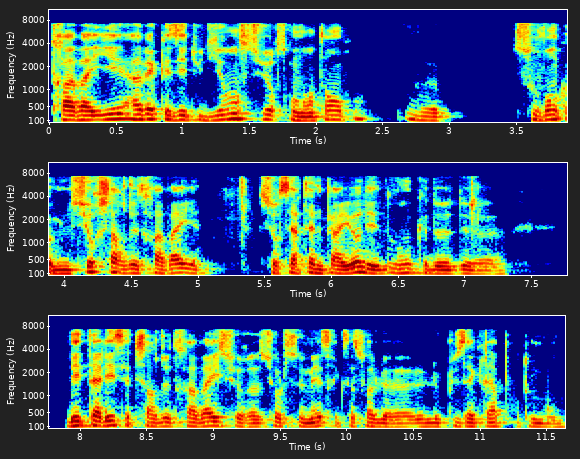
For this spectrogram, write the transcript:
travailler avec les étudiants sur ce qu'on entend souvent comme une surcharge de travail sur certaines périodes et donc d'étaler cette charge de travail sur, sur le semestre et que ça soit le, plus agréable pour tout le monde.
